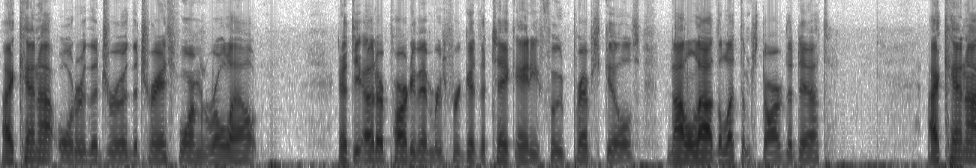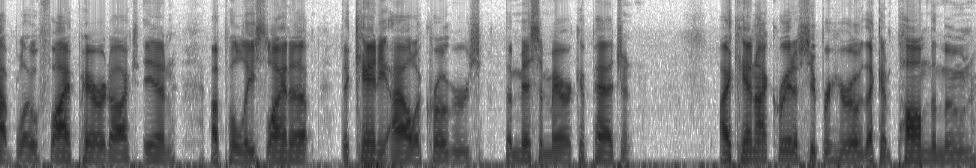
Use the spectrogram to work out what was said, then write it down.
I cannot order the druid to transform and roll out. If the other party members forget to take any food prep skills, not allowed to let them starve to death. I cannot blow 5 Paradox in a police lineup, the candy aisle of Kroger's, the Miss America pageant. I cannot create a superhero that can palm the moon.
